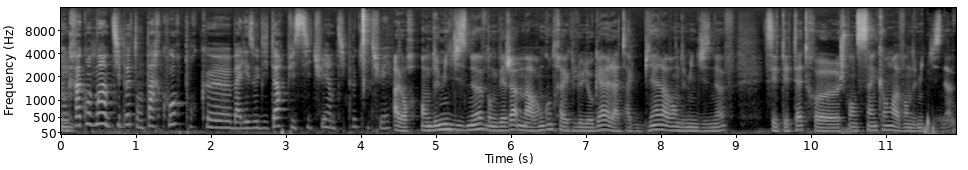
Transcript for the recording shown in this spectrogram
Donc raconte-moi un petit peu ton parcours pour que bah, les auditeurs puissent situer un petit peu qui tu es. Alors en 2019, donc déjà ma rencontre avec le yoga, elle attaque bien avant 2019. C'était peut-être, euh, je pense, 5 ans avant 2019,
